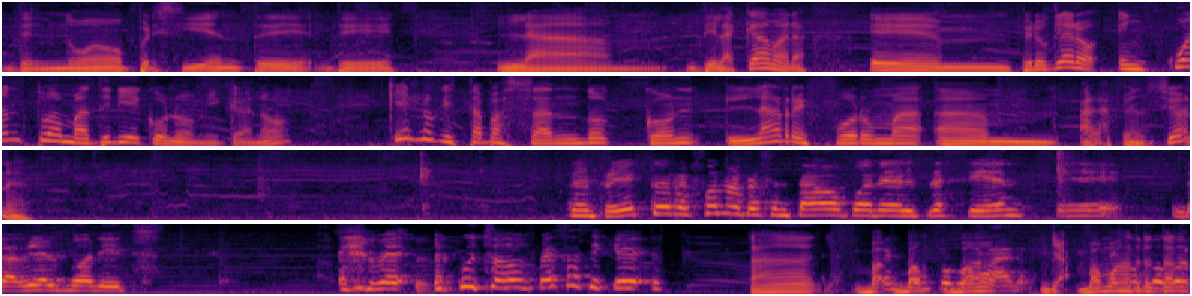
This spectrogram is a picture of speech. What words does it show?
del nuevo presidente de la, de la Cámara. Em, pero claro, en cuanto a materia económica, ¿no? ¿Qué es lo que está pasando con la reforma a las pensiones? El proyecto de reforma presentado por el presidente Gabriel Boric. Me escucho dos veces, así que Ah, vamos, ya, vamos a tratar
